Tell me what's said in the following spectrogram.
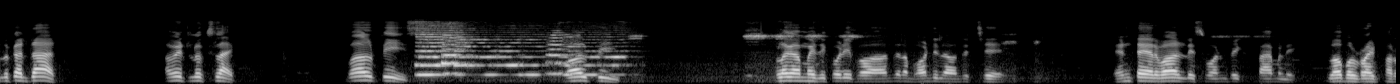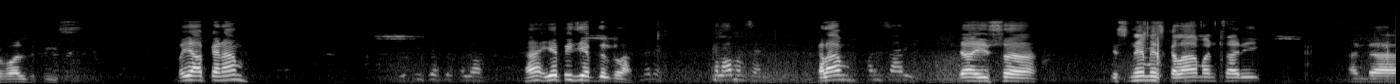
Look at that. How it looks like. World peace. World peace. உலக அமைதி கொடி இப்போ வந்து நம்ம வண்டியில் வந்துச்சு entire world is one big family global right for world peace भैया आपका नाम एपीजे अब्दुल कलाम हाँ ए पी जे अब्दुल कलाम नहीं, नहीं, कलाम अंसारी कलाम अंसारी Yeah, his uh, his name is Kalam Ansari, and uh,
